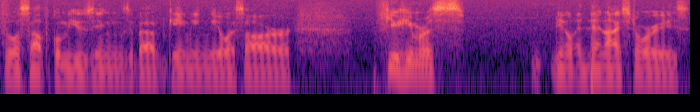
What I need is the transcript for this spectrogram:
philosophical musings about gaming, the OSR, a few humorous, you know, and then I stories.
